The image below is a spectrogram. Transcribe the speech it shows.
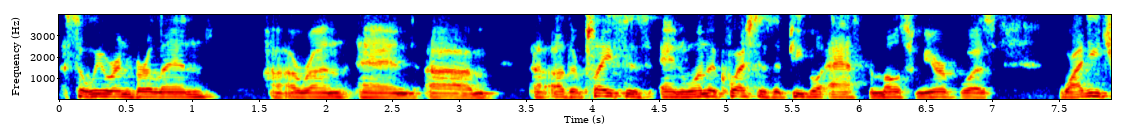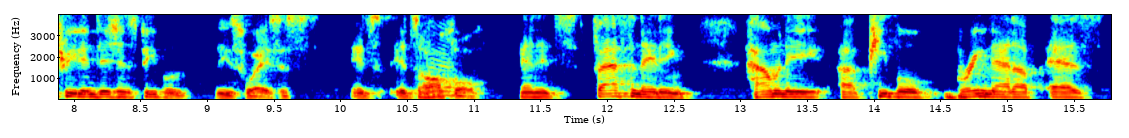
So we were in Berlin, uh, Arun, and um, uh, other places. And one of the questions that people asked the most from Europe was, "Why do you treat indigenous people these ways? It's it's it's awful." And it's fascinating how many uh, people bring that up as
